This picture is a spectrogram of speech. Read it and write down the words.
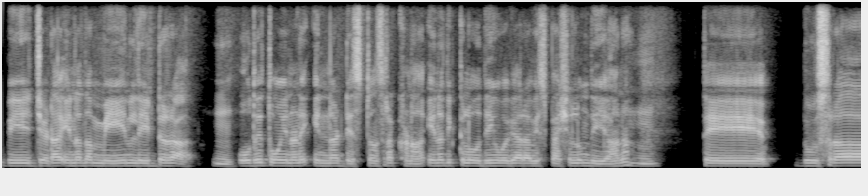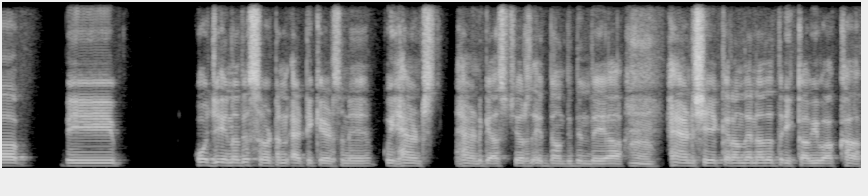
ਵੀ ਜਿਹੜਾ ਇਹਨਾਂ ਦਾ ਮੇਨ ਲੀਡਰ ਆ। ਉਹਦੇ ਤੋਂ ਇਹਨਾਂ ਨੇ ਇੰਨਾ ਡਿਸਟੈਂਸ ਰੱਖਣਾ ਇਹਨਾਂ ਦੀ ਕਲੋਥਿੰਗ ਵਗੈਰਾ ਵੀ ਸਪੈਸ਼ਲ ਹੁੰਦੀ ਆ ਹਨਾ? ਤੇ ਦੂਸਰਾ ਵੀ ਕੁਝ ਇਹਨਾਂ ਦੇ ਸਰਟਨ ਐਟੀਕੇਟਸ ਨੇ ਕੋਈ ਹੈਂਡ ਹੈਂਡ ਗੈਸਚਰਸ ਇਦਾਂ ਦੇ ਦਿੰਦੇ ਆ ਹੈਂਡ ਸ਼ੇਕ ਕਰਨ ਦਾ ਇਹਨਾਂ ਦਾ ਤਰੀਕਾ ਵੀ ਵੱਖ ਆ।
